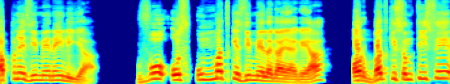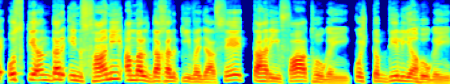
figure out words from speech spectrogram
अपने जिम्मे नहीं लिया, वो उस उम्मत के जिम्मे लगाया गया और बदकिस्मती से उसके अंदर इंसानी अमल दखल की वजह से तहरीफात हो गई, कुछ तब्दीलियाँ हो गई,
